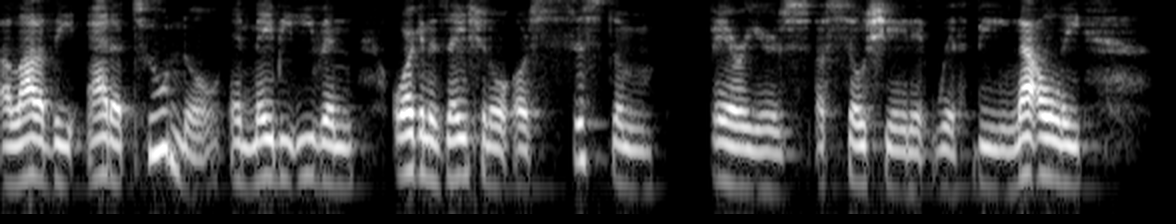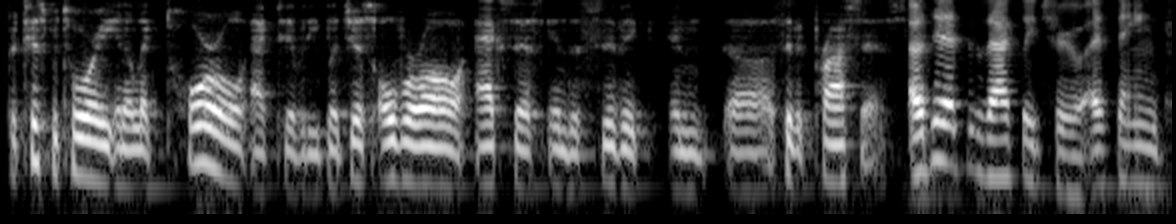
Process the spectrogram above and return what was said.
a lot of the attitudinal and maybe even organizational or system barriers associated with being not only participatory and electoral activity, but just overall access in the civic and uh, civic process. I would say that's exactly true. I think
